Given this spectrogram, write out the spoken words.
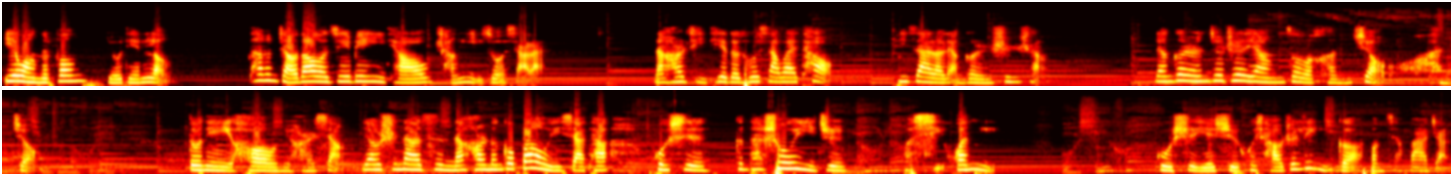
夜晚的风有点冷，他们找到了街边一条长椅坐下来，男孩体贴地脱下外套，披在了两个人身上，两个人就这样坐了很久很久。多年以后，女孩想，要是那次男孩能够抱一下她，或是跟她说一句“我喜欢你”，故事也许会朝着另一个方向发展。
